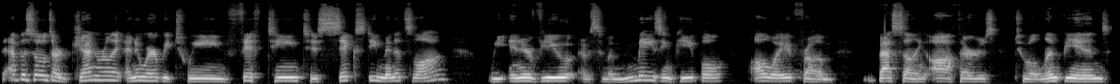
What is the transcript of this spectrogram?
The episodes are generally anywhere between 15 to 60 minutes long. We interview some amazing people, all the way from best selling authors to Olympians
